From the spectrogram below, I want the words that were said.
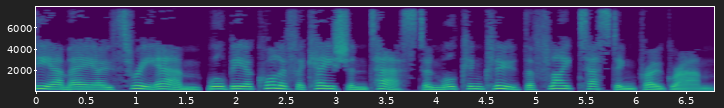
TMA-03M will be a qualification test and will conclude the flight testing program.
